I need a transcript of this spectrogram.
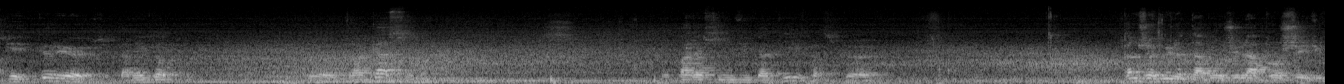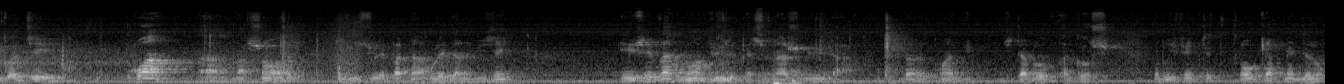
ce qui est curieux, cette anecdote de tracasse, me paraît significative parce que quand j'ai vu le tableau, je l'ai approché du côté droit, en marchant debout sur les patins roulés dans le musée, et j'ai vaguement vu le personnage nu là, dans le coin du, tableau à gauche. Il fait peut-être 3 ou 4 mètres de long,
